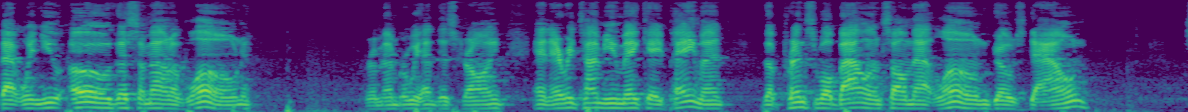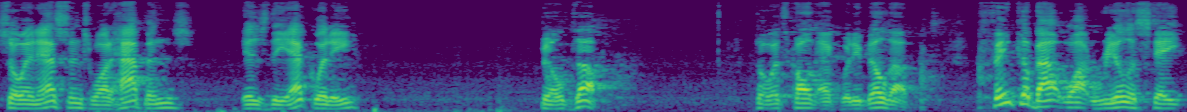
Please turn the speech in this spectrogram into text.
that when you owe this amount of loan, remember we had this drawing, and every time you make a payment, the principal balance on that loan goes down so, in essence, what happens is the equity builds up. So, it's called equity buildup. Think about what real estate,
